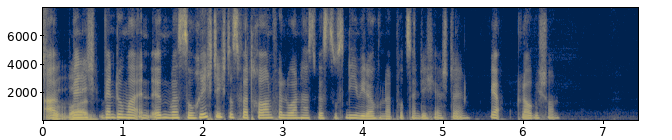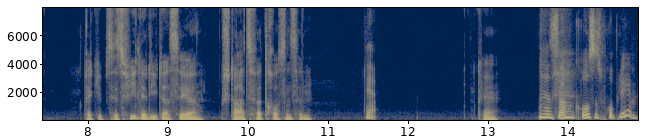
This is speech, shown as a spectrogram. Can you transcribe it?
ah, wenn, ich, wenn, du mal in irgendwas so richtig das Vertrauen verloren hast, wirst du es nie wieder hundertprozentig herstellen. Ja, glaube ich schon. Da gibt es jetzt viele, die da sehr staatsverdrossen sind. Ja. Okay. Das ist auch ein großes Problem.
